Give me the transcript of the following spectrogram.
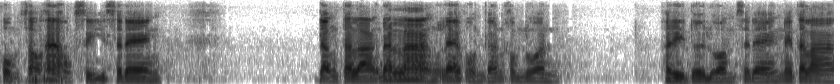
คม 2564 แสดง ดังตารางด้านล่างและผลการคำนวณ ผลิตโดยรวมแสดงในตาราง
